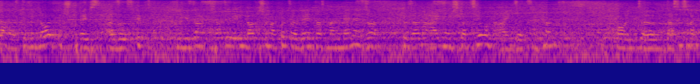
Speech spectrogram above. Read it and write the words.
Ja, dass du mit Leuten sprichst. Also es gibt, wie gesagt, ich hatte eben, glaube ich, schon mal kurz erwähnt, dass man Manager für seine eigenen Stationen einsetzen kann. Und äh, das ist halt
